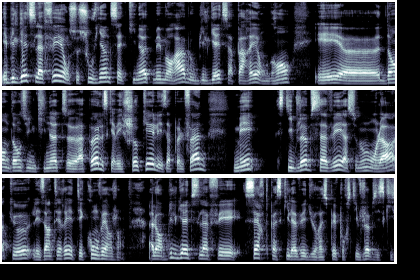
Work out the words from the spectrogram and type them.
Et Bill Gates l'a fait, on se souvient de cette keynote mémorable où Bill Gates apparaît en grand et euh, dans, dans une keynote euh, Apple, ce qui avait choqué les Apple fans, mais Steve Jobs savait à ce moment-là que les intérêts étaient convergents. Alors Bill Gates l'a fait certes parce qu'il avait du respect pour Steve Jobs et ce qu'il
